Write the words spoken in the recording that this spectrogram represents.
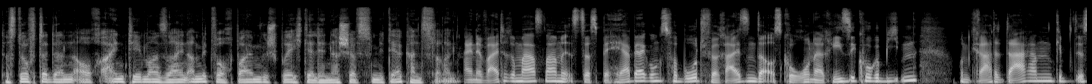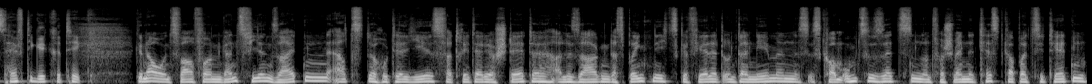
Das dürfte dann auch ein Thema sein am Mittwoch beim Gespräch der Länderchefs mit der Kanzlerin. Eine weitere Maßnahme ist das Beherbergungsverbot für Reisende aus Corona-Risikogebieten und gerade daran gibt es heftige Kritik. Genau, und zwar von ganz vielen Seiten. Ärzte, Hoteliers, Vertreter der Städte, alle sagen, das bringt nichts, gefährdet Unternehmen, es ist kaum umzusetzen und verschwendet Testkapazitäten.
